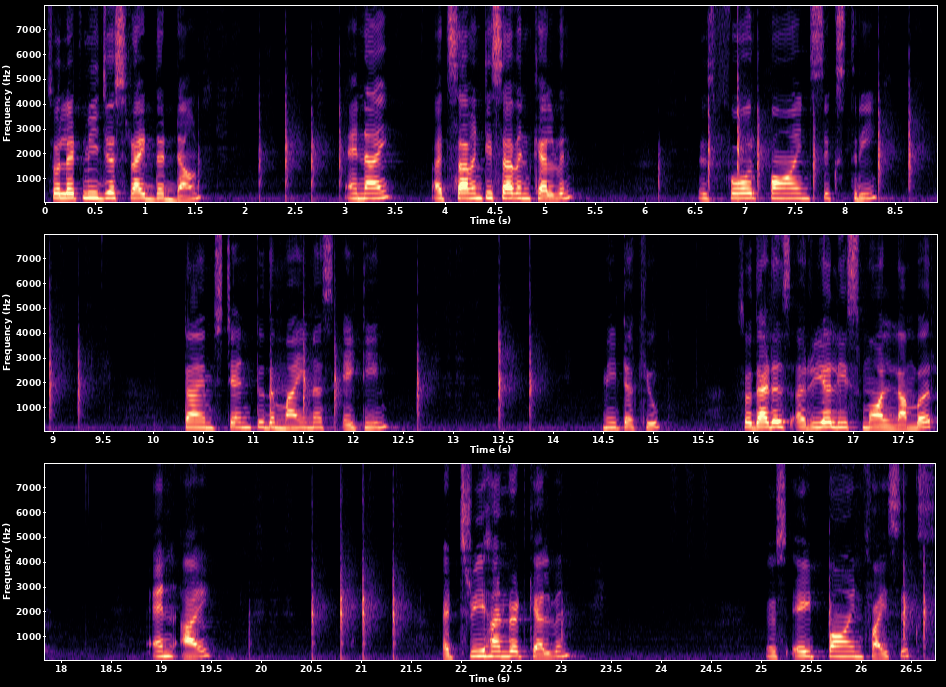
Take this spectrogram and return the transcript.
So, let me just write that down Ni at 77 Kelvin is 4.63 times 10 to the minus 18 meter cube so, that is a really small number N i at 300 Kelvin is 8.56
